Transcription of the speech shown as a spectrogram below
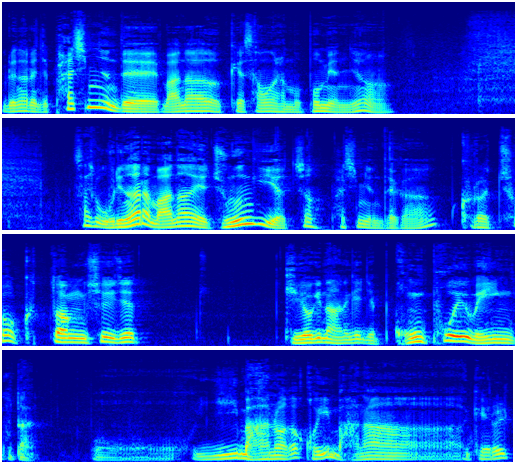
우리나라 이제 80년대 만화업계 상황을 한번 보면요. 사실 우리나라 만화의 중흥기였죠. 80년대가. 그렇죠. 그 당시에 이제 기억이 나는 게 이제 공포의 외인 구단. 뭐, 이 만화가 거의 만화계를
